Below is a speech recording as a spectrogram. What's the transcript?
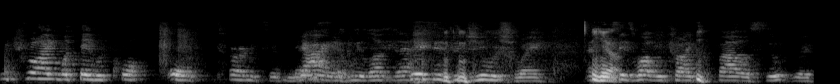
we tried what they would call alternative Yeah, medicine. we love that. This is the Jewish way, and Yeah. this is what we tried to follow suit with.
